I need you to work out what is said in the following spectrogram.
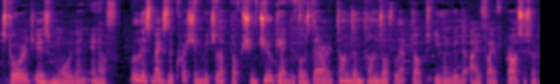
storage is more than enough. Well, this begs the question, which laptop should you get? Because there are tons and tons of laptops even with the i5 processor.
